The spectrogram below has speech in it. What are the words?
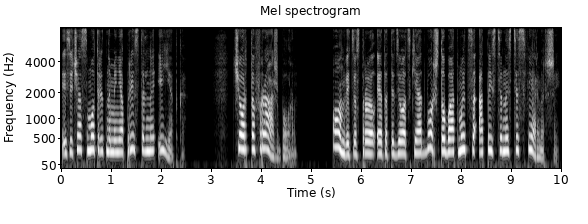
и сейчас смотрит на меня пристально и едко. Чёртов Рашборн. Он ведь устроил этот идиотский отбор, чтобы отмыться от истинности с фермершей.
